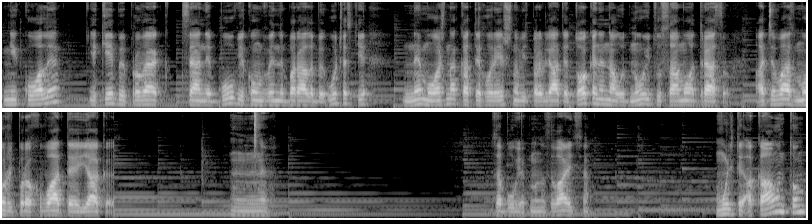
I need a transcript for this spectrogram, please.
ніколи, який би проект це не був, в якому ви не брали би участі, не можна категорично відправляти токени на одну і ту саму адресу. Адже вас можуть порахувати як. Забув, як воно називається. Мультиаккаунтом.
